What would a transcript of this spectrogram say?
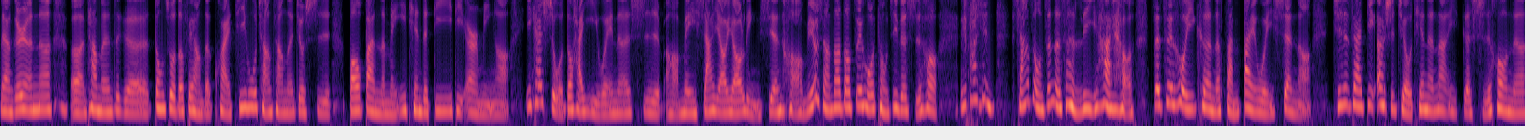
两个人呢，呃，他们这个动作都非常的快，几乎常常呢就是包办了每一天的第一、第二名啊。一开始我都还以为呢是啊美霞遥遥领先哈，没有想到到最后统计的时候，哎，发现霞总真的是很厉害哈，在最后一刻呢反败为胜啊。其实，在第二十九天的那一个时候呢，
